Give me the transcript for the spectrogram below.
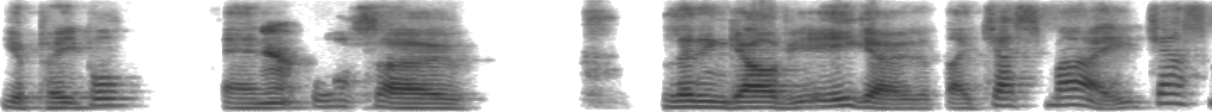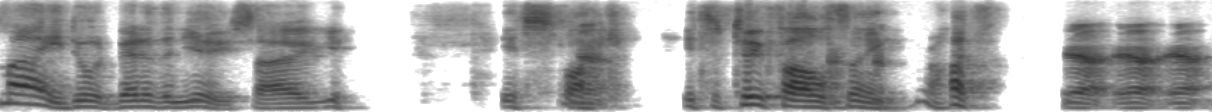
your people and yeah. also letting go of your ego that they just may, just may do it better than you. So you, it's like yeah. it's a twofold thing, right? Yeah, yeah, yeah.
